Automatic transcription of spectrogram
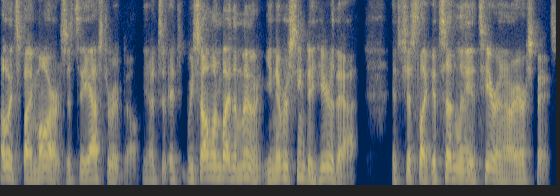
Oh, it's by Mars. It's the asteroid belt. You know, it's, it's, we saw one by the moon. You never seem to hear that. It's just like it's suddenly it's here in our airspace.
